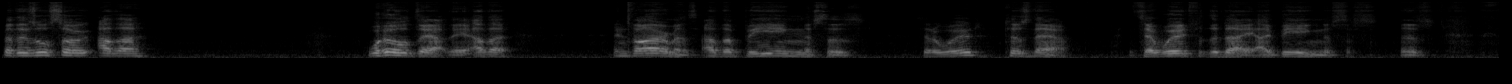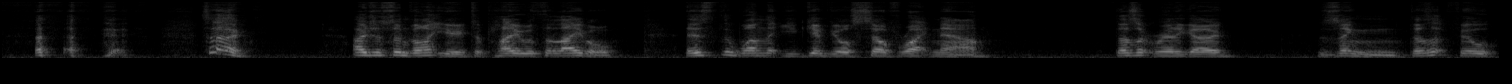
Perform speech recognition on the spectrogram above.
but there's also other worlds out there, other environments, other beingnesses. Is that a word? Tis now. It's our word for the day. A beingnesses so I just invite you to play with the label. Is the one that you give yourself right now, does it really go zing? Does it feel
